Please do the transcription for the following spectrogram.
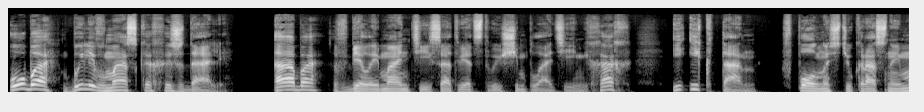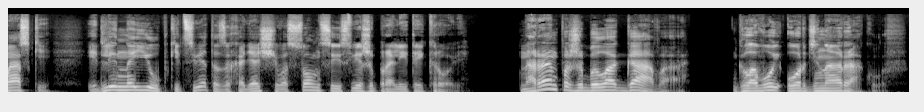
Оба были в масках и ждали. Аба в белой мантии, соответствующем платье и мехах, и Иктан в полностью красной маске и длинной юбке цвета заходящего солнца и свежепролитой крови. На же была Гава, главой Ордена Оракулов.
